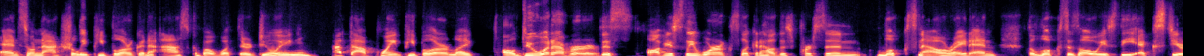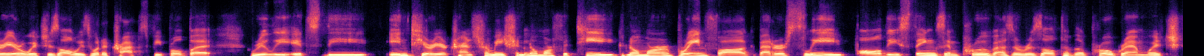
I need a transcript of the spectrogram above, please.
And so naturally, people are going to ask about what they're doing. At that point, people are like, I'll do whatever. This obviously works. Look at how this person looks now, right? And the looks is always the exterior, which is always what attracts people. But really, it's the interior transformation no more fatigue, no more brain fog, better sleep. All these things improve as a result of the program, which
